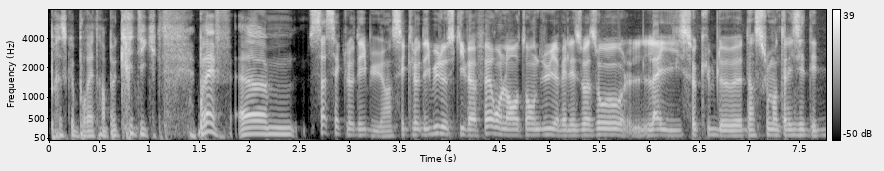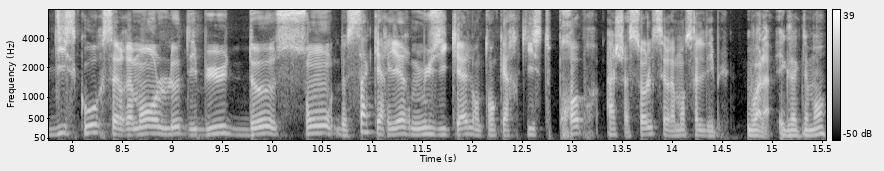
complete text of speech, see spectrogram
presque pour être un peu critique. Bref, ça c'est que le début. Hein. C'est que le début de ce qu'il va faire. On l'a entendu, il y avait les oiseaux. Là, il s'occupe d'instrumentaliser des discours. C'est vraiment le début de son, de sa carrière musicale en tant qu'artiste propre à Chassol. C'est vraiment ça le début. Voilà, exactement.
